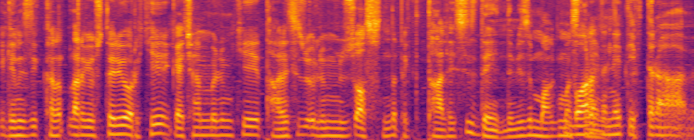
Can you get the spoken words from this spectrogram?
elimizdeki kanıtlar gösteriyor ki geçen bölümki talihsiz ölümümüz aslında pek de talihsiz değildi. Bizim magma Bu arada net iftira abi.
